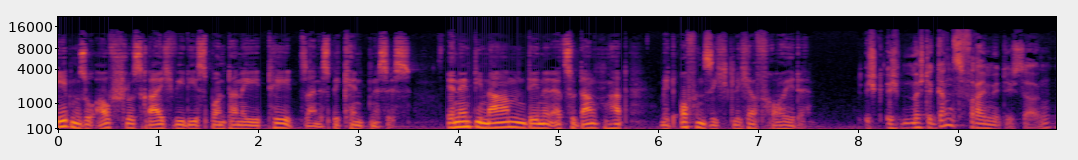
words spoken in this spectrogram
ebenso aufschlussreich wie die Spontaneität seines Bekenntnisses. Er nennt die Namen, denen er zu danken hat, mit offensichtlicher Freude. Ich, ich möchte ganz freimütig sagen,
